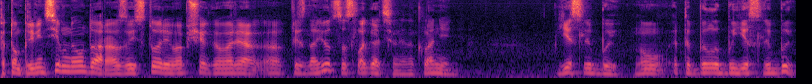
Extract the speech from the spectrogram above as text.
Потом превентивный удар. А за история, вообще говоря, э, признается слагательное наклонение? Если бы. Ну, это было бы, если бы.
